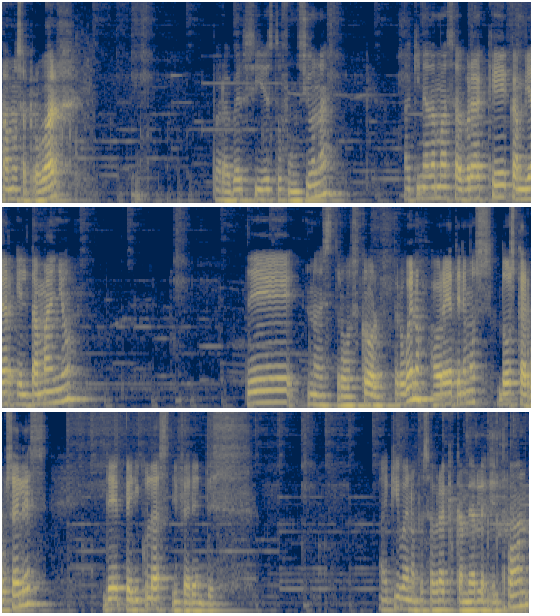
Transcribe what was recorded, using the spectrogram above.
vamos a probar para ver si esto funciona Aquí nada más habrá que cambiar el tamaño de nuestro scroll. Pero bueno, ahora ya tenemos dos carruseles de películas diferentes. Aquí bueno, pues habrá que cambiarle el font.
